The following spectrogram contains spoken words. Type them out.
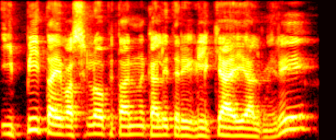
Η πίτα, η βασιλόπιτα, αν είναι καλύτερη η γλυκιά ή η αλμυρή.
